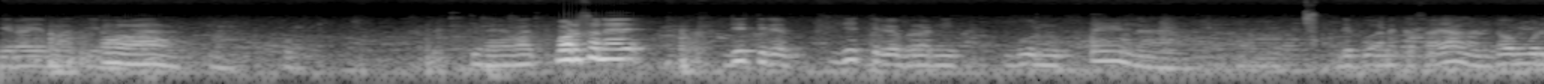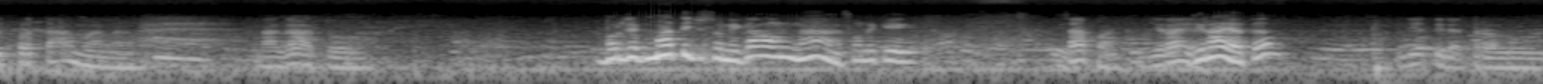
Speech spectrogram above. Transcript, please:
Jiraya mati Oh, wah. Kira banget. Borsone dia tidak dia tidak berani bunuh Pena dia bu anak kesayangan tahu murid pertama nah. Nagato. Baru dia mati justru nih gaul nah. Soalnya ke siapa? Jiraya Jiraya tuh. Dia tidak terlalu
